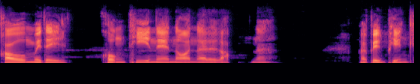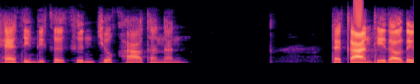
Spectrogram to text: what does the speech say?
เขาไม่ได้คงที่แน่นอนอะไรหรอกนะมันเป็นเพียงแค่สิ่งที่เกิดขึ้นชั่วคราวเท่านั้น แต่การที่เราได้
